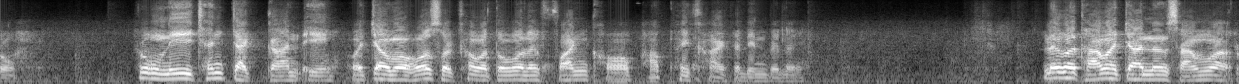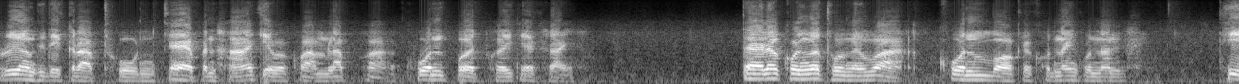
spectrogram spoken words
ลงพรุ่งนี้ฉันจัดการเองพอเจ้ามโหสถเข้าประตูก็เลยฟันคอพับให้ขาดกระเด็นไปเลย แล้วก็ถามอาจารย์นันสามว่าเรื่องที่ได้กราบทูลแก้ปัญหาเกี่ยวกับความลับว่าควรเปิดเผยแก่ใคร แต่ละคนก็ทูลกันว่าควรบอกแก่คนนั้นคนนั้น ที่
